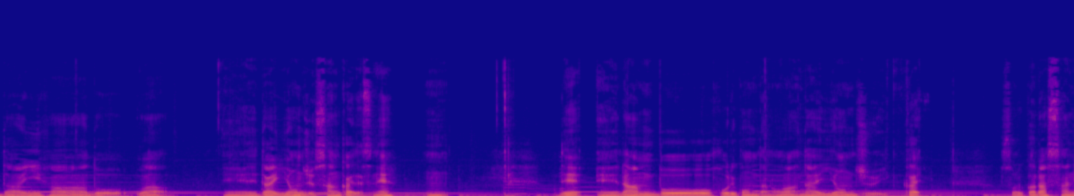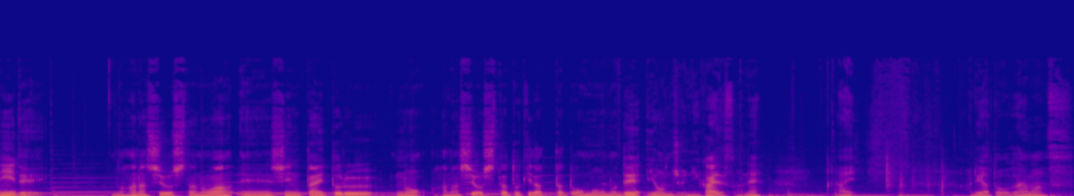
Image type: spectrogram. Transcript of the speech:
ダイハードは、えー、第43回ですね。うん。で、えー、ランボーを放り込んだのは第41回。それからサニーデイの話をしたのは、えー、新タイトルの話をした時だったと思うので42回ですかね。はい。ありがとうございます。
